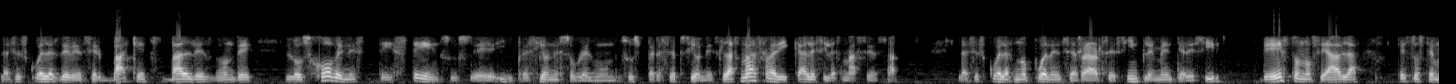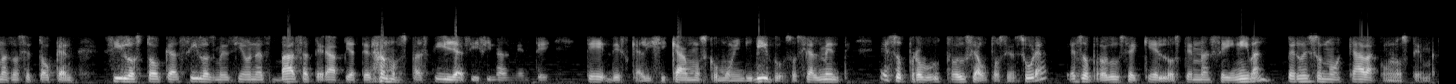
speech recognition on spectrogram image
Las escuelas deben ser buckets, baldes, donde los jóvenes testeen sus eh, impresiones sobre el mundo, sus percepciones, las más radicales y las más sensatas. Las escuelas no pueden cerrarse simplemente a decir, de esto no se habla, estos temas no se tocan, si los tocas, si los mencionas, vas a terapia, te damos pastillas y finalmente te descalificamos como individuo socialmente. Eso produce autocensura, eso produce que los temas se inhiban, pero eso no acaba con los temas.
